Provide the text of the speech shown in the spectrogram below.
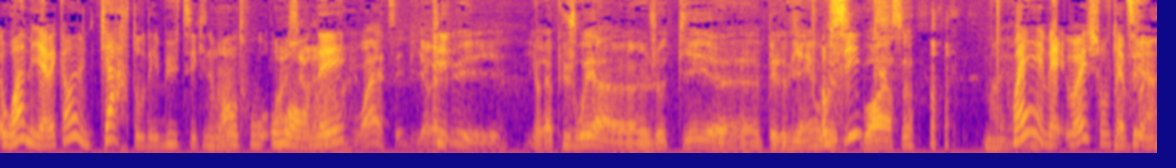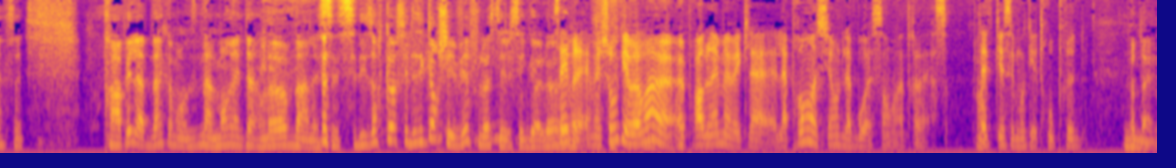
Ouais, mais il y avait quand même une carte au début, tu sais, qui nous montre où, où Ouais, c'est on est. Ouais, tu sais, puis il aurait pu il aurait pu jouer à un jeu de pied euh, péruvien au lieu Aussi? de boire ça. Ouais. Ouais, mais ouais, je trouve qu'il y a hein, tremper là-dedans, comme on dit, dans le monde interlope, dans le, c'est, des orcos, c'est des écorchés vifs, là, ces, ces gars-là. C'est vrai, mais je trouve qu'il y a vraiment un, un problème avec la, la promotion de la boisson à travers ça. Peut-être que c'est moi qui est trop prude. Peut-être.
